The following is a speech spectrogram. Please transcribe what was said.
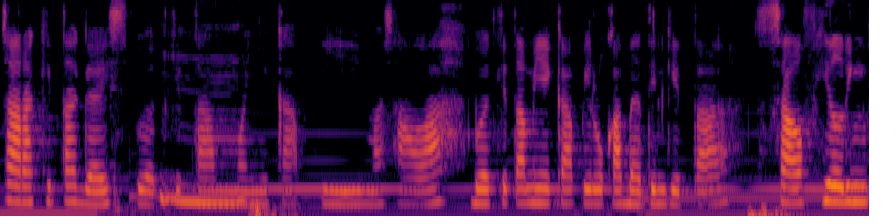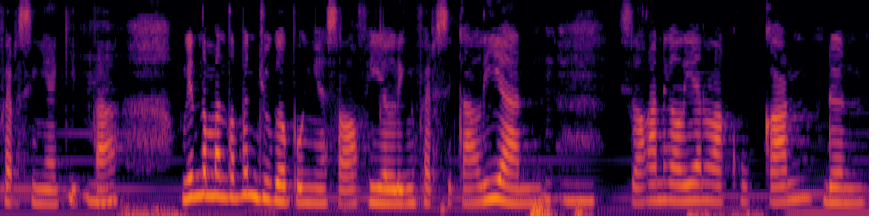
cara kita guys buat kita mm. menyikapi masalah buat kita menyikapi luka batin kita self healing versinya kita mm. mungkin teman-teman juga punya self healing versi kalian mm. silakan kalian lakukan dan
